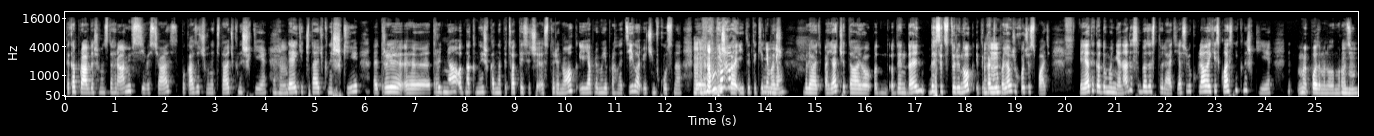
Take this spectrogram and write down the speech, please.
така правда, що в інстаграмі всі весь час показують, що вони читають книжки. Угу. Деякі читають книжки е, три е, три дня, одна книжка на 500 тисяч е, сторінок, і я прямо її проглотила, і дуже вкусна книжка, і ти такі думаєш. Блять, а я читаю один день 10 сторінок, і така, uh-huh. типу, я вже хочу спати. І я така думаю, ні, треба себе заставляти. Я собі купляла якісь класні книжки ми, поза минулому році. Uh-huh.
